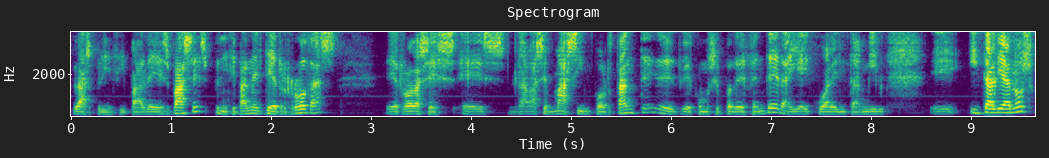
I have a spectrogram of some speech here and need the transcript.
las principales bases, principalmente Rodas. Eh, Rodas es, la base más importante de, cómo se puede defender, ahí hay 40.000 eh, italianos.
